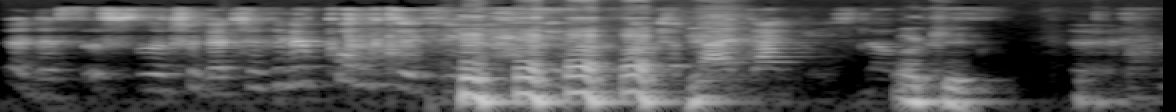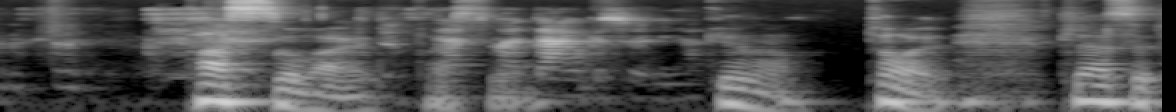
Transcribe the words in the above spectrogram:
Ja, das ist, sind schon ganz schön viele Punkte hier. Wunderbar, danke. Ich glaube, okay. Das, äh, Passt soweit. Erstmal Dankeschön. Ja. Genau. Toll. Klasse.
